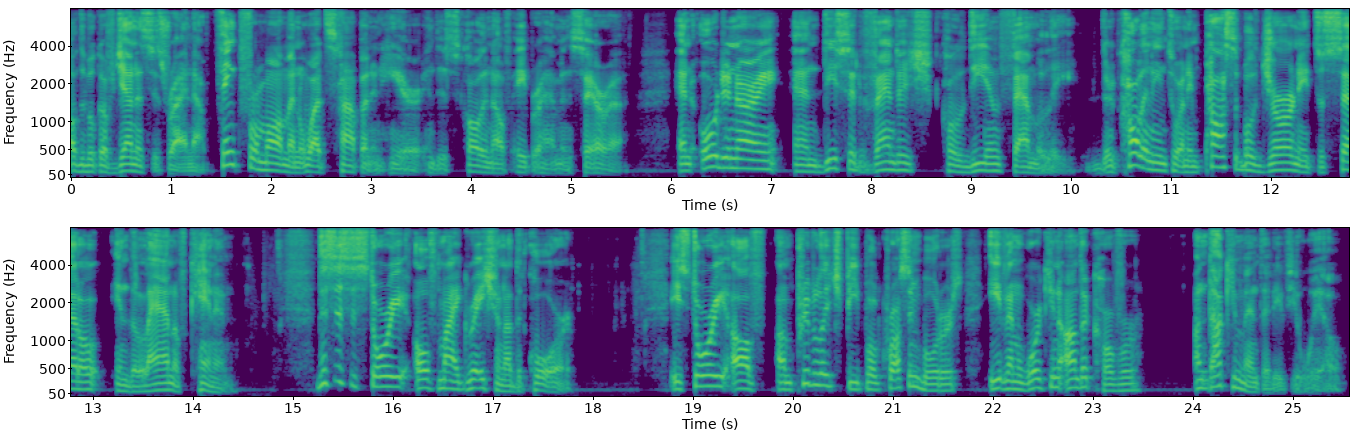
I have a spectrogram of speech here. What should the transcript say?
of the book of Genesis right now. Think for a moment what's happening here in this calling of Abraham and Sarah an ordinary and disadvantaged Chaldean family. They're calling into an impossible journey to settle in the land of Canaan. This is a story of migration at the core, a story of unprivileged people crossing borders, even working undercover, undocumented, if you will,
